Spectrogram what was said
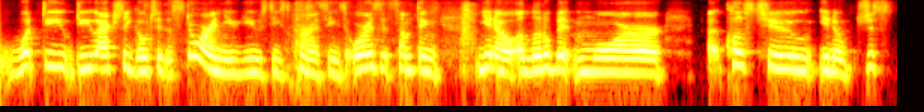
what do you do you actually go to the store and you use these currencies or is it something, you know, a little bit more uh, close to, you know, just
